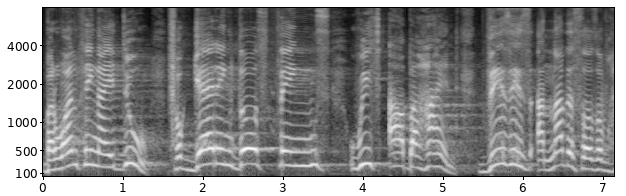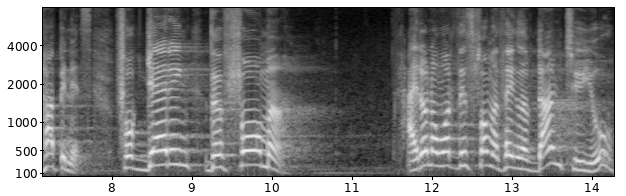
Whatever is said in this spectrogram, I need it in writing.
But one thing I do, forgetting those things which are behind. This is another source of happiness. Forgetting the former. I don't know what these former things have done to you,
